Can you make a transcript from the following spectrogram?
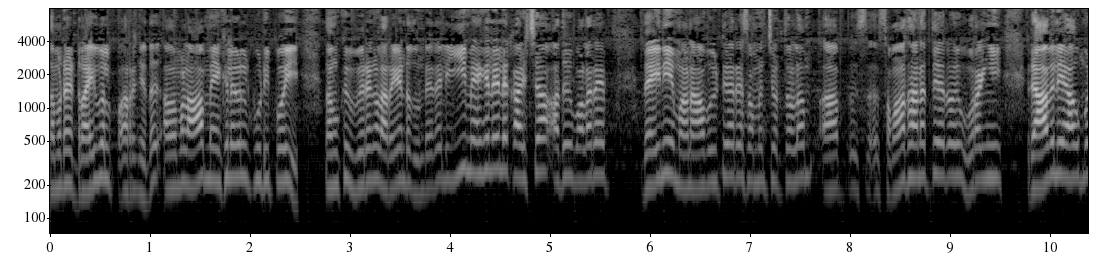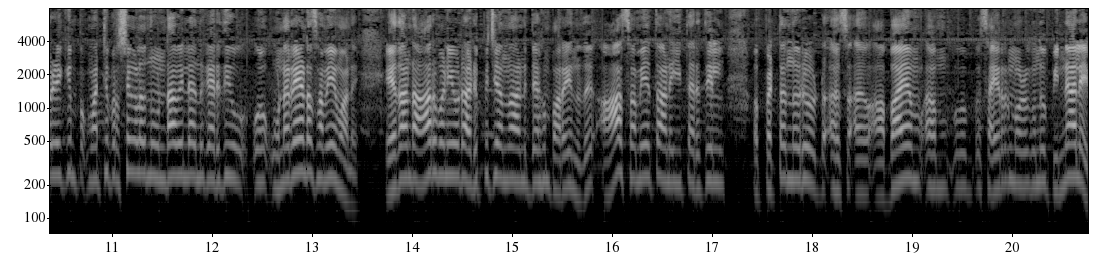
നമ്മുടെ ഡ്രൈവർ പറഞ്ഞത്. നമ്മൾ ആ മേഖലകളിൽ കൂടി പോയി നമുക്ക് വിവരങ്ങൾ അറിയേണ്ടതുണ്ട്. ഏതായാലും ഈ മേഖലയിലെ കാഴ്ച അത് വളരെ ദയനീയമാണ്. ആ വീട്ടുകാരെ സംബന്ധിച്ചിടത്തോളം സമാധാനത്തെ ഉറങ്ങി രാവിലെ ആകുമ്പോഴേക്കും മറ്റ് പ്രശ്നങ്ങളൊന്നും ഉണ്ടാവില്ല എന്ന് കരുതി ഉണരേണ്ട സമയമാണ്. ഏതാണ്ട് ആറ് മണിയോട് അടുപ്പിച്ചെന്നാണ് ഇദ്ദേഹം പറയുന്നത്. ആ സമയത്താണ് ഈ തരത്തിൽ പെട്ടെന്നൊരു അപായം സൈറൺ മുഴങ്ങുന്നു. പിന്നാലെ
